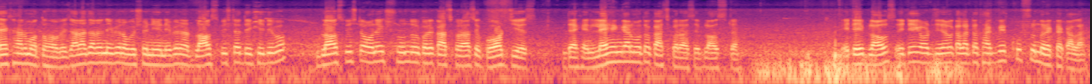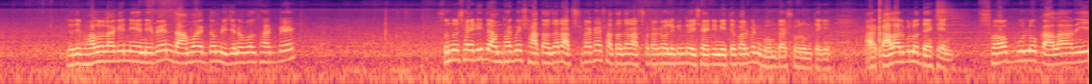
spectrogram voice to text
দেখার মতো হবে। যারা যারা নেবেন অবশ্যই নিয়ে নেবেন। আর ব্লাউজ পিসটা দেখিয়ে দেব। ব্লাউজ পিসটা অনেক সুন্দর করে কাজ করা আছে। গর্জিয়াস দেখেন, লেহেঙ্গার মতো কাজ করা আছে ব্লাউজটা এটাই ব্লাউজ এটাই অরিজিনাল কালারটা থাকবে। খুব সুন্দর একটা কালার যদি ভালো লাগে, নিয়ে নেবেন। দামও একদম রিজনেবল থাকবে। সুন্দর শাড়িটির দাম থাকবে সাত হাজার আটশো টাকা। সাত হাজার আটশো টাকা হলে কিন্তু এই শাড়িটি নিতে পারবেন ঘুমটার শোরুম থেকে। আর কালারগুলো দেখেন, সবগুলো কালারই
